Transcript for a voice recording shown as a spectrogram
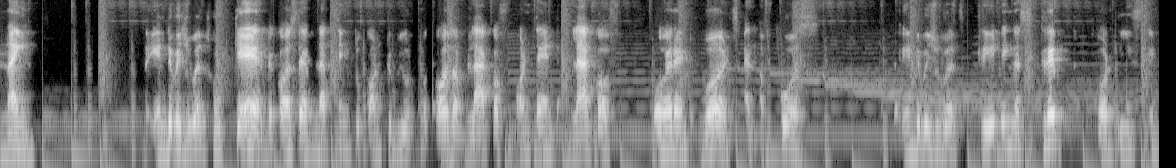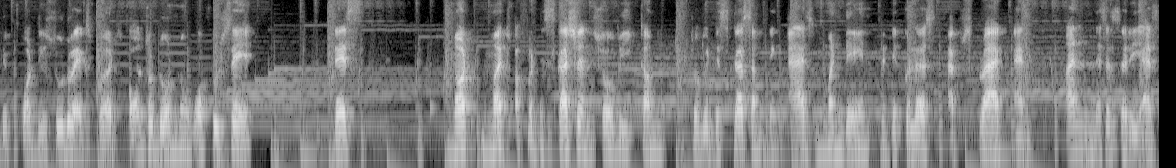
9. The individuals who care because they have nothing to contribute because of lack of content, lack of coherent words, and of course, the individuals creating the script for these for these pseudo experts also don't know what to say. There's not much of a discussion. So we come, so we discuss something as mundane, ridiculous, abstract, and unnecessary as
